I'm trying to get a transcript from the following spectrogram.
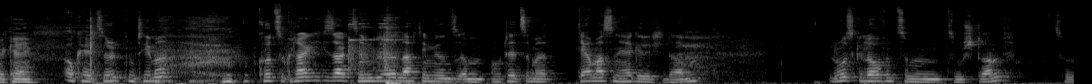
Okay. Okay, zurück zum Thema. Kurz und knackig gesagt sind wir, nachdem wir uns am Hotelzimmer dermaßen hergerichtet haben, losgelaufen zum, zum Strand, zur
